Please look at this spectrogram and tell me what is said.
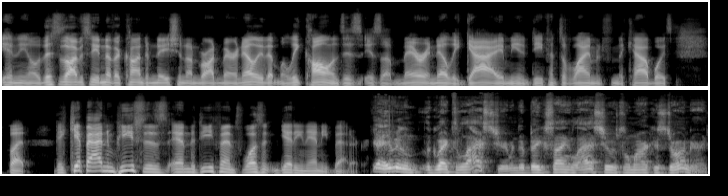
and you know this is obviously another condemnation on Rod Marinelli that Maliek Collins is is a Marinelli guy. I mean, a defensive lineman from the Cowboys, but they kept adding pieces, and the defense wasn't getting any better. Yeah, even back to last year. I mean, the big signing last year was Lamarcus Joyner.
